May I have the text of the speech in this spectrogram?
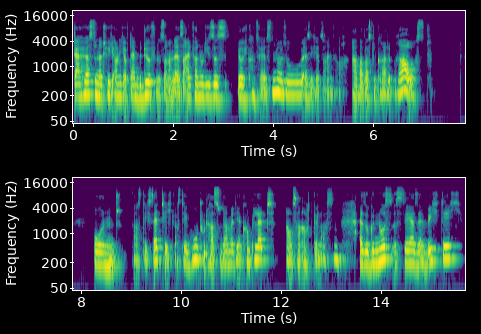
da hörst du natürlich auch nicht auf dein Bedürfnis, sondern da ist einfach nur dieses, ja, ich kann es ja essen, also esse ich jetzt einfach. Aber was du gerade brauchst und was dich sättigt, was dir gut tut, hast du damit ja komplett außer Acht gelassen. Also Genuss ist sehr, sehr wichtig,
